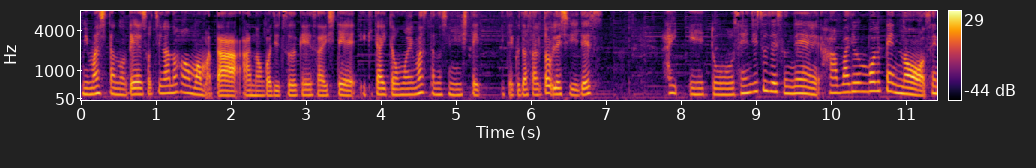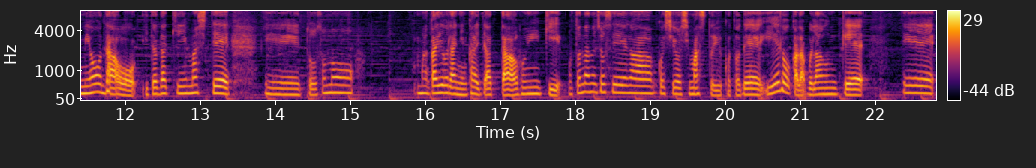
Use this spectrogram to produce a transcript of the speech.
みましたのでそちらの方もまたあの後日掲載していきたいと思います。楽しみにしていてくださると嬉しいです。はい、えーと、先日ですね、ハーバリウムボールペンのセミオーダーをいただきまして、えーとそのまあ、概要欄に書いてあった雰囲気大人の女性がご使用しますということでイエローからブラウン系で、え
